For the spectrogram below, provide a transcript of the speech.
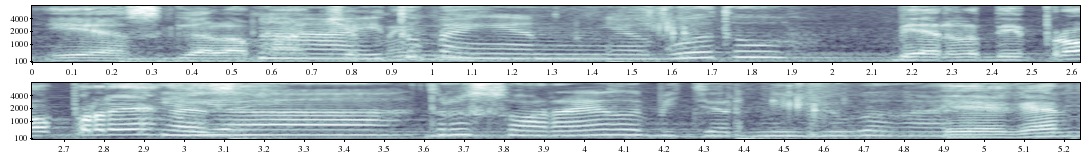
Iya segala Nah macam itu ini. pengennya gue tuh. Biar lebih proper ya nggak sih? Iya. Terus suaranya lebih jernih juga kan. Iya kan?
